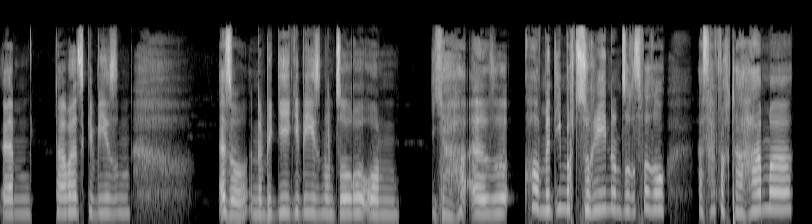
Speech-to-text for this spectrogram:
ähm, damals gewesen. Also in der WG gewesen und so. Und ja, also oh, mit ihm noch zu reden und so, das war so, das ist einfach der Hammer.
